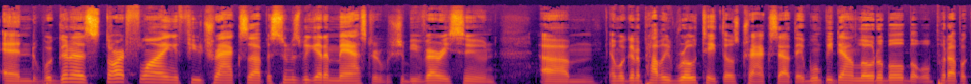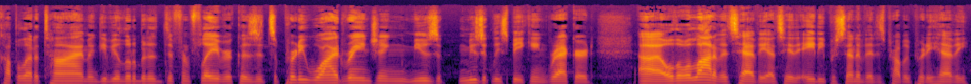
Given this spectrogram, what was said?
And we're going to start flying a few tracks up as soon as we get them mastered, which should be very soon. Um, and we're going to probably rotate those tracks out. They won't be downloadable, but we'll put up a couple at a time and give you a little bit of different flavor because it's a pretty wide-ranging music, musically speaking, record. Uh, although a lot of it's heavy, I'd say that eighty percent of it is probably pretty heavy.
